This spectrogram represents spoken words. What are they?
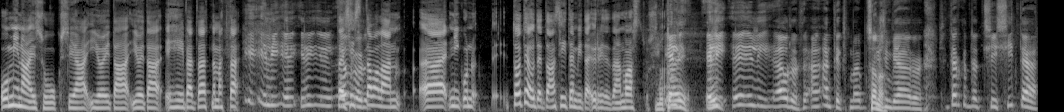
ominaisuuksia, joita, joita he eivät välttämättä... E-, Eli, eli, eli, tai siis tavallaan ää, niin kun toteutetaan sitä, mitä yritetään vastustaa. Mutta eli, ei, eli, eli Aurora, anteeksi, mä Sano. kysyn vielä Aurora. Se tarkoittaa siis sitä,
